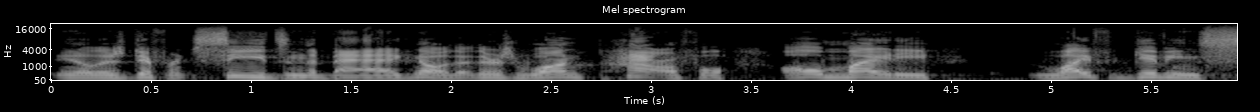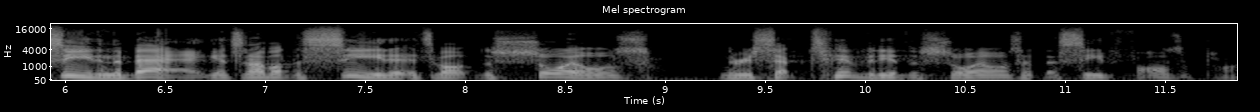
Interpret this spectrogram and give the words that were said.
you know, there's different seeds in the bag. No, there's one powerful, almighty, life giving seed in the bag. It's not about the seed, it's about the soils, the receptivity of the soils that the seed falls upon.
